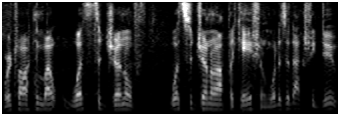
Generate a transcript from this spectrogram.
we're talking about what's the general, what's the general application? What does it actually do?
